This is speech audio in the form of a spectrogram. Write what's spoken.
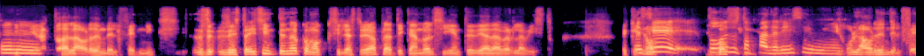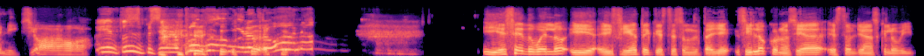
y Ujú. llega toda la orden del Fénix. Estoy sintiendo como si la estuviera platicando al siguiente día de haberla visto. De que Es no, que todo eso está padrísimo. llegó la orden del Fénix. ¡ah! Y entonces pusieron un pum, pum, y el otro, oh no. y ese duelo, y, fíjate que este es un detalle, sí lo conocía esta última vez que lo vi,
